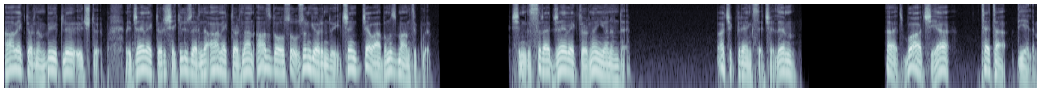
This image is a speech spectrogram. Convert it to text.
a vektörünün büyüklüğü 3'tü ve c vektörü şekil üzerinde a vektöründen az da olsa uzun göründüğü için cevabımız mantıklı. Şimdi sıra c vektörünün yönünde. Açık bir renk seçelim. Evet, bu açıya teta diyelim.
